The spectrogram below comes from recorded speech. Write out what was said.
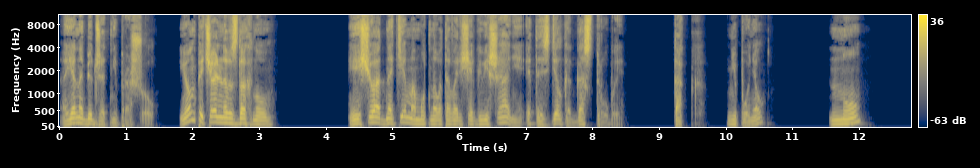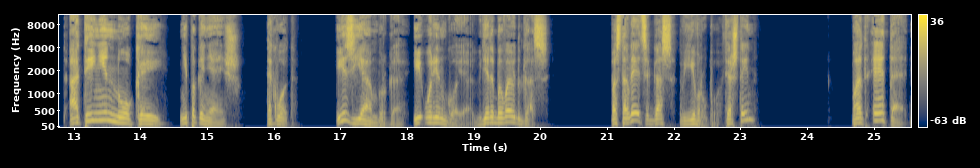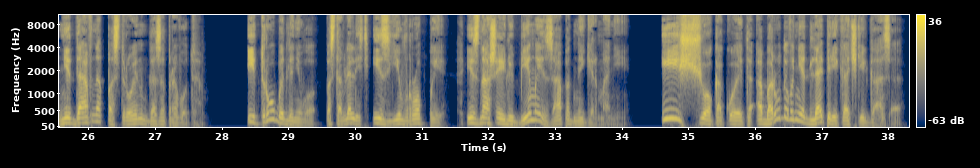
А я на бюджет не прошел. И он печально вздохнул. Еще одна тема мутного товарища Гвишани — это сделка газ-трубы. Так, не понял? Ну? А ты не нукай, не погоняешь. Так вот, из Ямбурга и Уренгоя, где добывают газ, поставляется газ в Европу. Ферштейн? Под это недавно построен газопровод. И трубы для него поставлялись из Европы, из нашей любимой Западной Германии. И еще какое-то оборудование для перекачки газа.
